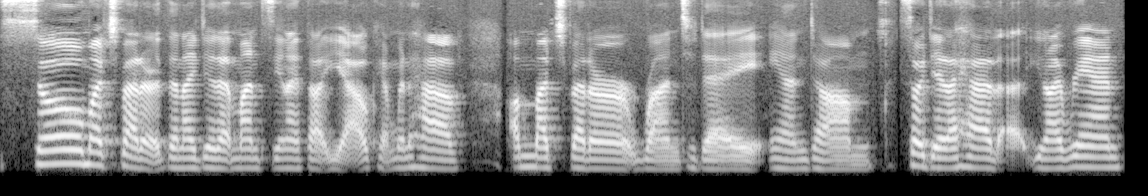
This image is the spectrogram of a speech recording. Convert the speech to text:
so much better than I did at Muncie. And I thought, yeah, okay, I'm going to have a much better run today. And um, so I did. I had, uh, you know, I ran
